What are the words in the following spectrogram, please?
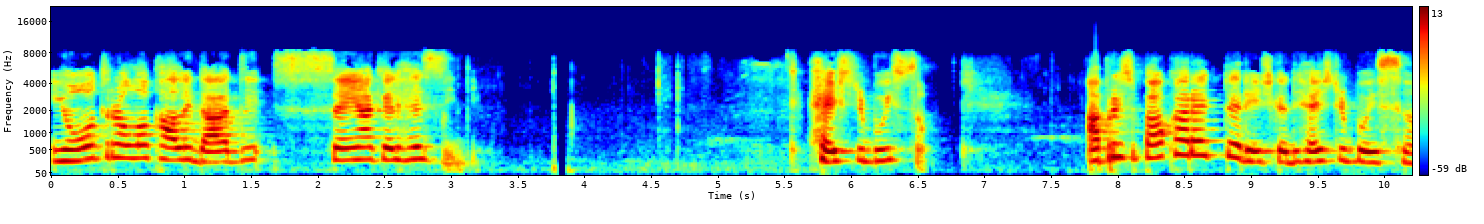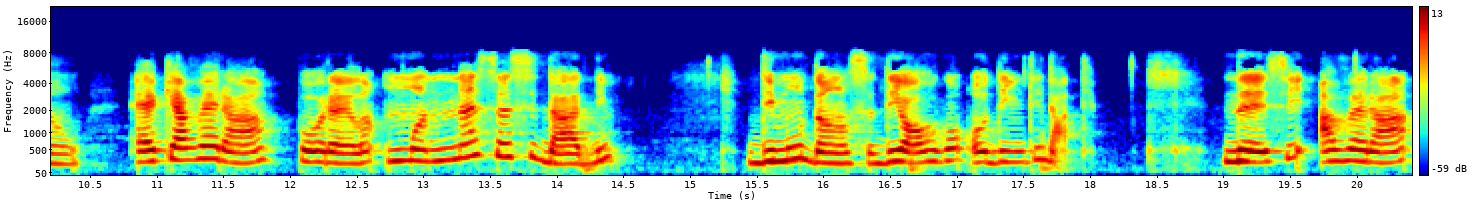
em outra localidade sem aquele reside. Restribuição. A principal característica de restribuição é que haverá por ela uma necessidade de mudança de órgão ou de entidade. Nesse haverá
